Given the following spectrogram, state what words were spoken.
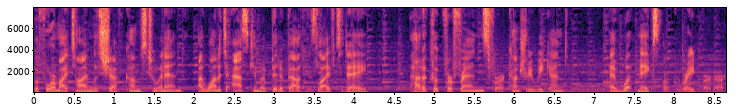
Before my time with Chef comes to an end, I wanted to ask him a bit about his life today, how to cook for friends for a country weekend, and what makes a great burger.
